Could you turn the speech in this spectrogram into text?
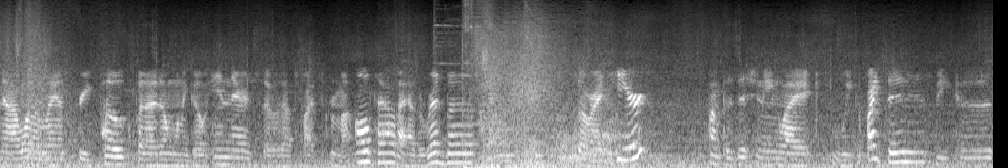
Now I want to land free poke, but I don't want to go in there, so that's why I threw my ult out. I have a red buff. So right here, I'm positioning like we can fight this because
